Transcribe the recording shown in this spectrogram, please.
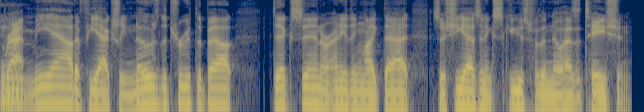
rat me out if he actually knows the truth about Dixon or anything like that. So she has an excuse for the no hesitation.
